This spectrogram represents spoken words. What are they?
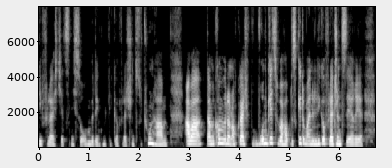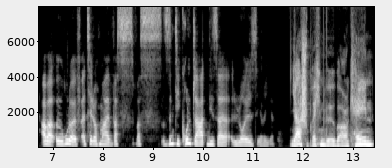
die vielleicht jetzt nicht so unbedingt mit League of Legends zu tun haben. Aber damit kommen wir dann auch gleich, worum geht es überhaupt? Es geht um eine League of Legends-Serie. Aber äh, Rudolf, erzähl doch mal, was, was sind die Grunddaten dieser LOL-Serie? Ja, sprechen wir über Arcane,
